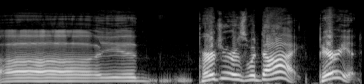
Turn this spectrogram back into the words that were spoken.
uh, perjurers would die, period.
